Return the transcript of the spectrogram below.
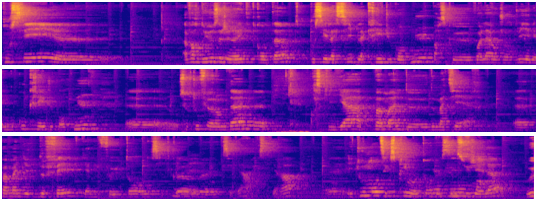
pousser, avoir de user-generated content, pousser la cible à créer du contenu parce que voilà, aujourd'hui, elle aime beaucoup créer du contenu. surtout sur Ramadan, parce qu'il y a pas mal de, de matières euh, pas mal de faits, il y a les feuilletons, les sitcoms, etc., etc. et tout le monde s'exprime autour de ces sujets-là. Oui,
